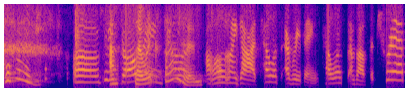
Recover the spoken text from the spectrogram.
course. Oh, I'm going. so excited. Oh my God! Tell us everything. Tell us about the trip.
